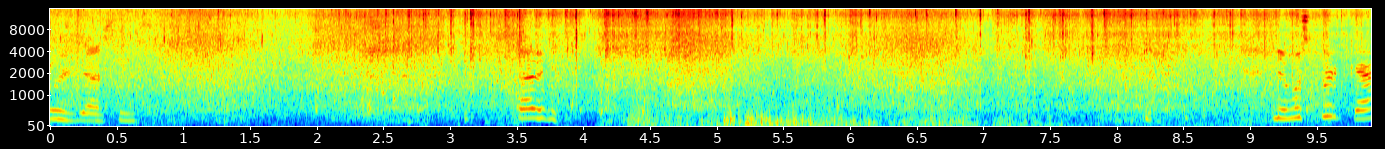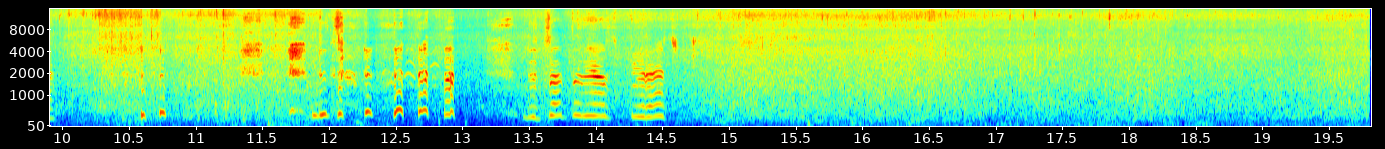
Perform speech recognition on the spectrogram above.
Ужасно. Аре. Няма спирка. Деца... Децата нямат спирачки.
